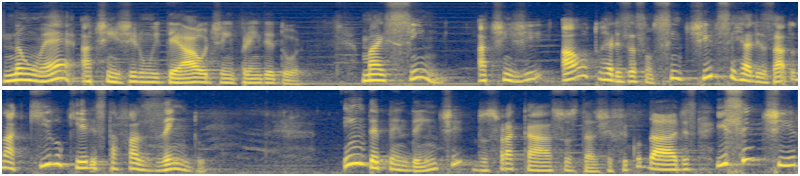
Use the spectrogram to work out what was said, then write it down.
não é atingir um ideal de empreendedor, mas sim atingir autorrealização, sentir-se realizado naquilo que ele está fazendo. Independente dos fracassos, das dificuldades, e sentir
